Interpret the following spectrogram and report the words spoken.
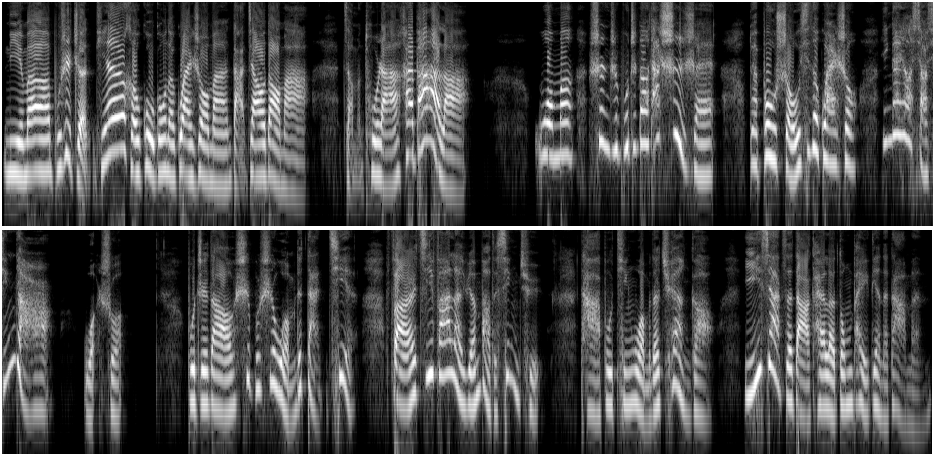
你们不是整天和故宫的怪兽们打交道吗？怎么突然害怕了？我们甚至不知道他是谁，对不熟悉的怪兽应该要小心点儿。我说，不知道是不是我们的胆怯，反而激发了元宝的兴趣。他不听我们的劝告，一下子打开了东配殿的大门。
